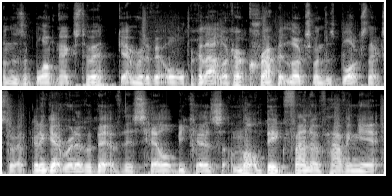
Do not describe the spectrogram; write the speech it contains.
and there's a block next to it? Getting rid of it all. Look at that. Look how crap it looks when there's blocks next to it. Going to get rid of a bit of this hill because I'm not a big fan of having it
